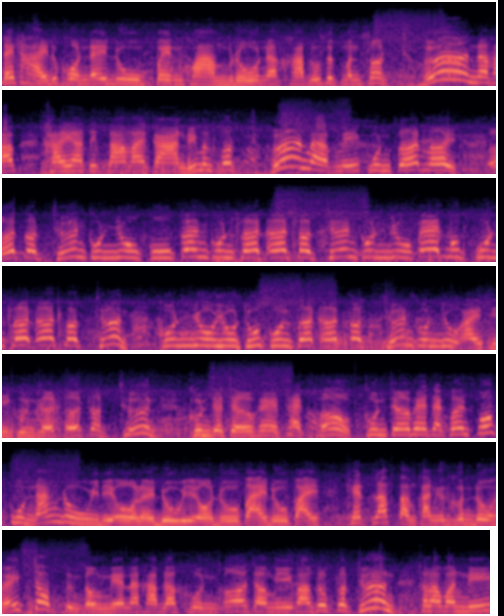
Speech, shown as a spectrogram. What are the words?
ได้ถ่ายทุกคนได้ดูเป็นความรู้นะครับ รู้สึกมันสดชื่นนะครับ ใครอยากติดตามรายการที่มันสดชื่นแบบนี้คุณเซิร์ชเลย เอิร์ธสดชื่นคุณอยู่ Google คุณเซิร์ชเอิร์ธสดชื่นคุณอยู่ Facebook คุณเซิร์ชเอิร์ธสดชื่นคุณอยู่ YouTube คุณเซิร์ชเอิร์ธสดชื่นคุณอยู่ IG คุณเซิร์ชเอิร์ธสดชื่นคุณจะเจอเพจแท็กเพิลคุณเจอเพจแท็กเพิลปุ๊บคุณนั่งดูวิดีโอเลยดูวิดีโอดูไปดูไปเคล็ดลับสำคัญคือคุณดูให้จบถึงตรงเนี้ยนะครับ แล้วคุณก็จะมีความสุขสดชื่นสำหรับวันนี้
